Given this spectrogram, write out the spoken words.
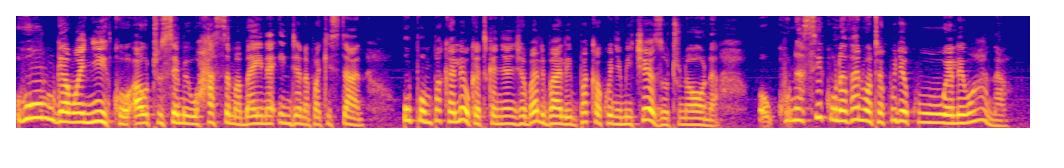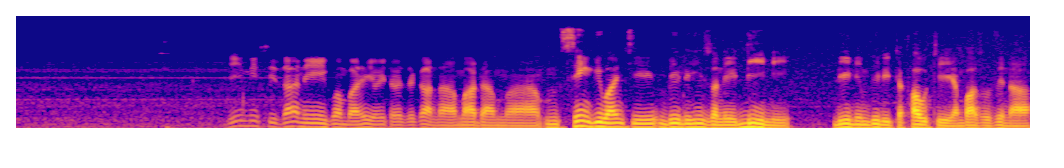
Huu mgawanyiko au tuseme uhasama baina ya India na Pakistan upo mpaka leo katika nyanja mbalimbali, mpaka kwenye michezo tunaona. Kuna siku nadhani watakuja kuelewana. Mimi sidhani kwamba hiyo itawezekana, madam uh, msingi wa nchi mbili hizo ni dini, dini mbili tofauti ambazo zina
